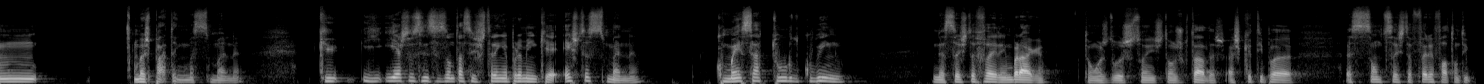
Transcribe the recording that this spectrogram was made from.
Hum, mas pá, tenho uma semana que. E, e esta sensação está a ser estranha para mim, que é esta semana começa a tour de Cubinho. Na sexta-feira, em Braga. Então as duas sessões estão esgotadas. Acho que tipo a, a sessão de sexta-feira faltam tipo.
